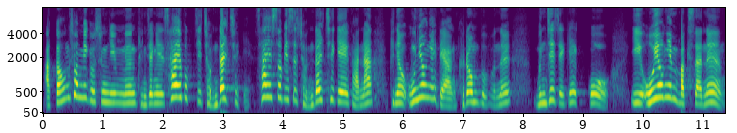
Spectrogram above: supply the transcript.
아까 홍선미 교수님은 굉장히 사회복지 전달 체계, 사회 서비스 전달 체계에 관한 그냥 운영에 대한 그런 부분을 문제 제기했고 이 오영임 박사는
